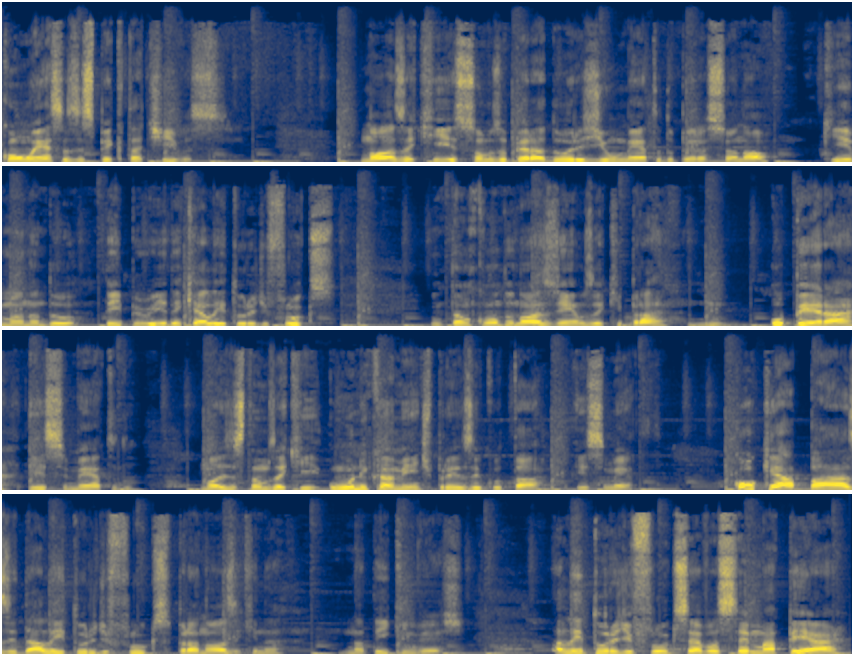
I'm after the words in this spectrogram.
com essas expectativas. Nós aqui somos operadores de um método operacional que emana do Tape Reader, que é a leitura de fluxo. Então, quando nós viemos aqui para operar esse método, nós estamos aqui unicamente para executar esse método. Qual que é a base da leitura de fluxo para nós aqui na, na Take Invest? A leitura de fluxo é você mapear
